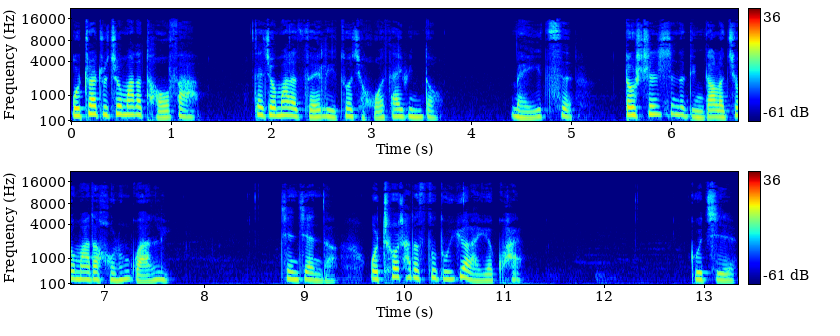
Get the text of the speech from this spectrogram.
我抓住舅妈的头发。在舅妈的嘴里做起活塞运动，每一次都深深的顶到了舅妈的喉咙管里。渐渐的，我抽插的速度越来越快，估计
